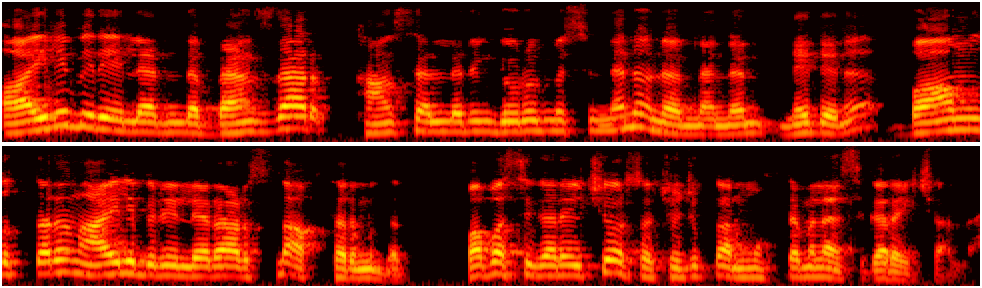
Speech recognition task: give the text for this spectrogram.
Aile bireylerinde benzer kanserlerin görülmesinin en önemli nedeni bağımlılıkların aile bireyleri arasında aktarımıdır. Baba sigara içiyorsa çocuklar muhtemelen sigara içerler.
